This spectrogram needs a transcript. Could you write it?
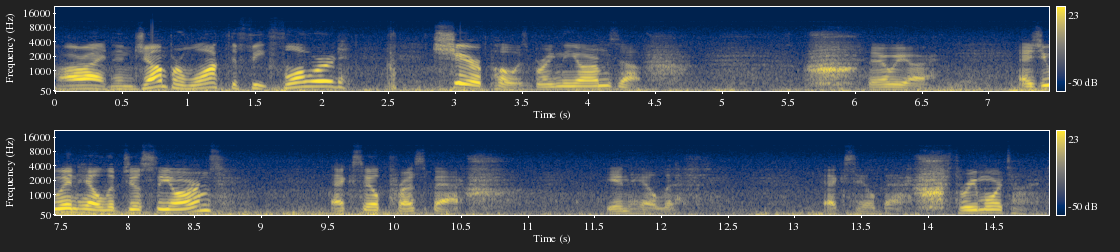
All right, then jump or walk the feet forward. Chair pose, bring the arms up. There we are. As you inhale, lift just the arms. Exhale, press back. Inhale, lift. Exhale, back. Three more times.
